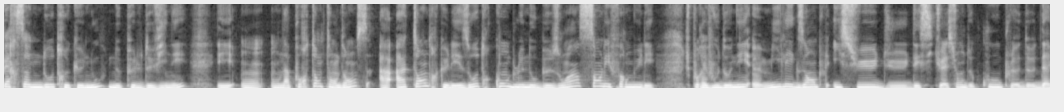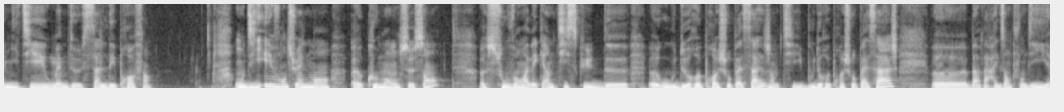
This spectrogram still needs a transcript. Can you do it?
personne d'autre que nous ne peut le deviner et on, a pourtant tendance à attendre que les autres comblent nos besoins sans les formuler. Je pourrais vous donner euh, mille exemples issus des situations de couple, d'amitié ou même de salle des profs. Hein. On dit éventuellement euh, comment on se sent, souvent avec un petit scud euh, ou de reproche au passage, un petit bout de reproche au passage. Bah, par exemple, on dit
